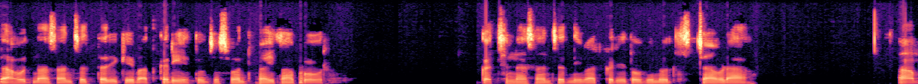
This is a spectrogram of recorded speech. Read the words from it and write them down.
દાહોદના સાંસદ તરીકે વાત કરીએ તો જસવંતભાઈ ભાભોર કચ્છના સાંસદની વાત કરીએ તો વિનોદ ચાવડા. આમ,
